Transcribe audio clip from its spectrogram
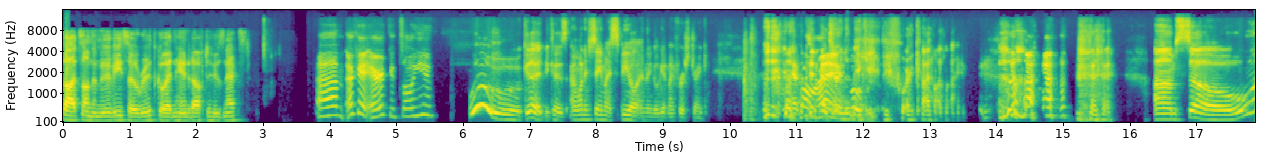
thoughts on the movie. So Ruth, go ahead and hand it off to who's next. um. Okay, Eric, it's all you. woo, good because I want to say my spiel and then go get my first drink. I have time to right, make it before I got online. um, so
